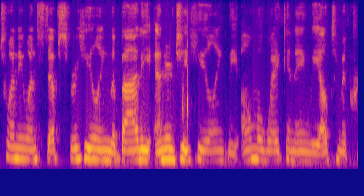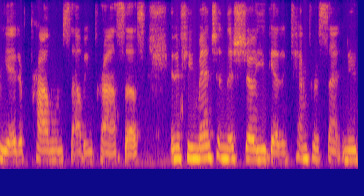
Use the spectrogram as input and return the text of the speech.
21 steps for healing the body, energy healing, the Om awakening, the ultimate creative problem solving process. And if you mention this show, you get a 10% new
